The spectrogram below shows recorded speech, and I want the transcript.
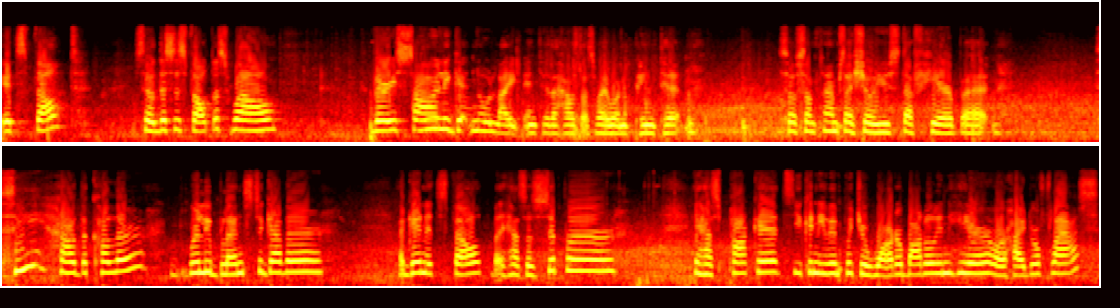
it's felt. So this is felt as well. Very soft. i really get no light into the house? That's why i want to paint it. So sometimes i show you stuff here but see how the color really blends together? Again, it's felt, but it has a zipper. It has pockets. You can even put your water bottle in here or hydro flask.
